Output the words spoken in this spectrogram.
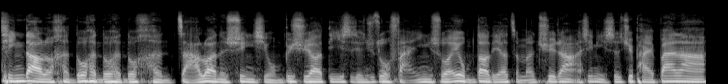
听到了很多很多很多很杂乱的讯息，我们必须要第一时间去做反应，说，哎，我们到底要怎么去让心理师去排班啦？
